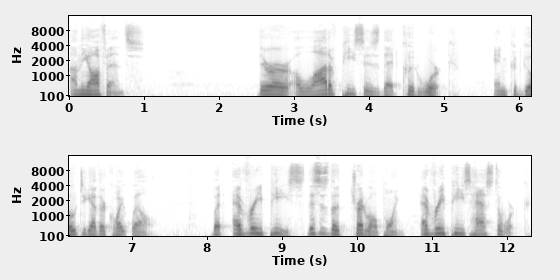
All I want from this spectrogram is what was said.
on the offense, there are a lot of pieces that could work and could go together quite well. But every piece, this is the Treadwell point, every piece has to work.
